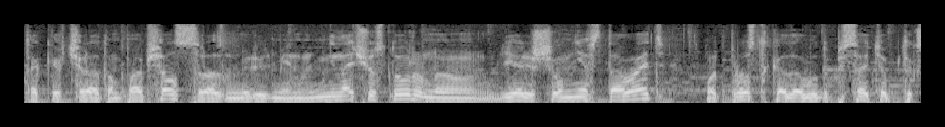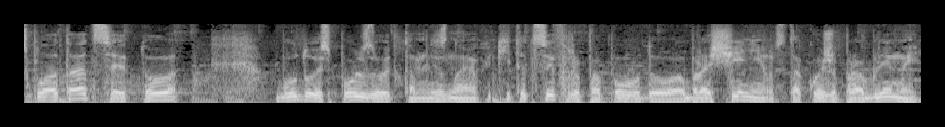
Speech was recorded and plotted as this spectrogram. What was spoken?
так и вчера там пообщался с разными людьми, не на чью сторону я решил не вставать. Вот просто когда буду писать опыт эксплуатации, то буду использовать там, не знаю, какие-то цифры по поводу обращения вот с такой же проблемой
